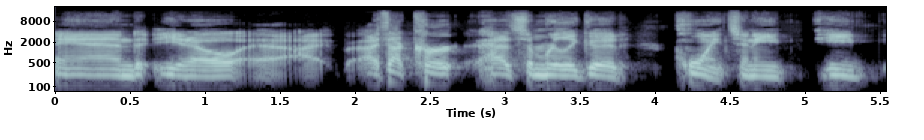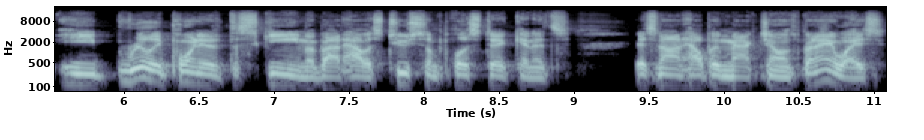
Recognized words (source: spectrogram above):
and you know I I thought Kurt had some really good points, and he he he really pointed at the scheme about how it's too simplistic and it's it's not helping Mac Jones. But anyways,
